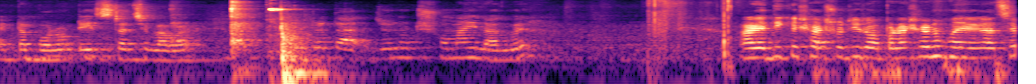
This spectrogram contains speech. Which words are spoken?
একটা বড় টেস্ট আছে বাবার। ওটা তার জন্য সময় লাগবে। আর এদিকে শাশুড়ির অপারেশন হয়ে গেছে।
